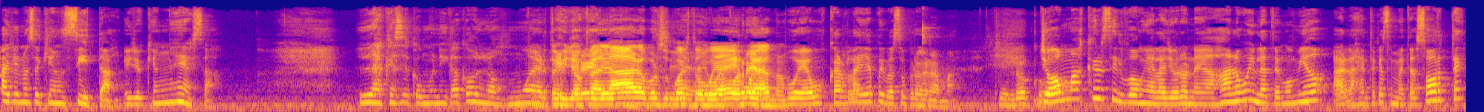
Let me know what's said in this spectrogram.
a yo no sé quién cita. Y yo, ¿quién es esa? La que se comunica con los muertos. Y yo, claro, por supuesto, voy, voy a, voy, a, voy a buscarla ella para ir a su programa. Qué loco. Yo más que el silbón y a la llorona y a Halloween le tengo miedo a la gente que se mete a sorte.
